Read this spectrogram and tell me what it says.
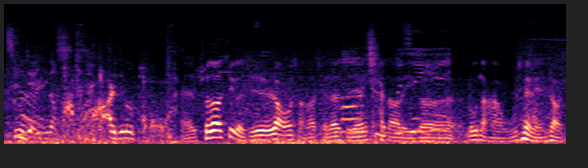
瞬间一刀啪啪啪，二技能啪啪啪。哎，说到这个，其实让我想到前段时间看到了一个露娜无限连教学。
